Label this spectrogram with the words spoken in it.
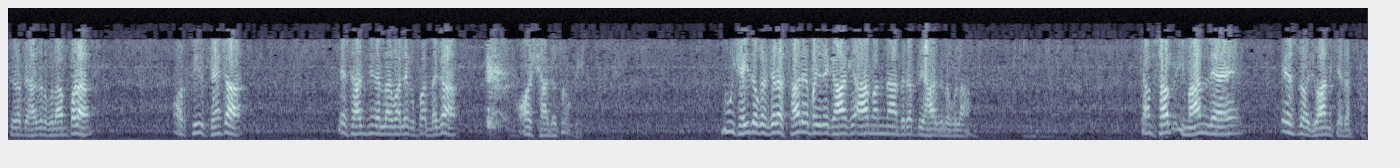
سے رب حاضر غلام پڑا اور تیر پھینکا۔ اس آدمی اللہ والے کو لگا اور شہادت ہو گئی۔ منہ شہید ہو کر گرا سارے بجے کہا کہ آ منا برب حاضر غلام۔ کہ ہم سب ایمان لے آئے اس نوجوان کے رب پر۔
